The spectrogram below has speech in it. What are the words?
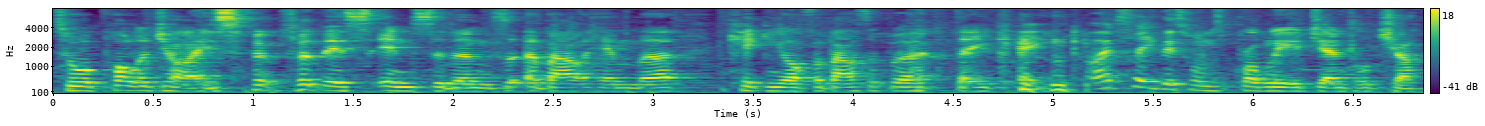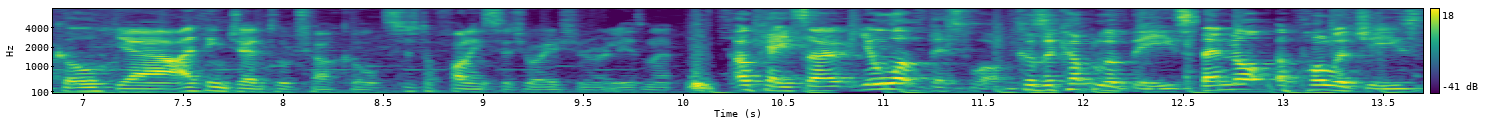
to apologise for this incident about him uh, kicking off about a birthday cake. I'd say this one's probably a gentle chuckle. Yeah, I think gentle chuckle. It's just a funny situation, really, isn't it? Okay, so you'll love this one because a couple of these, they're not apologies,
